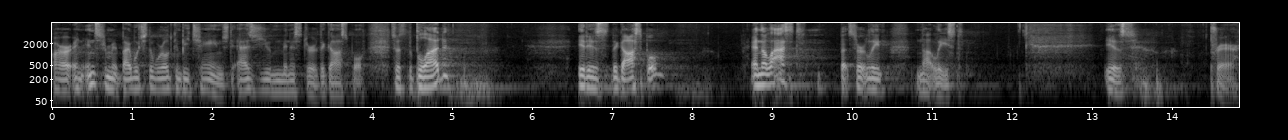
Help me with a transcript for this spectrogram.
are an instrument by which the world can be changed as you minister the gospel. So it's the blood, it is the gospel, and the last, but certainly not least, is prayer.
